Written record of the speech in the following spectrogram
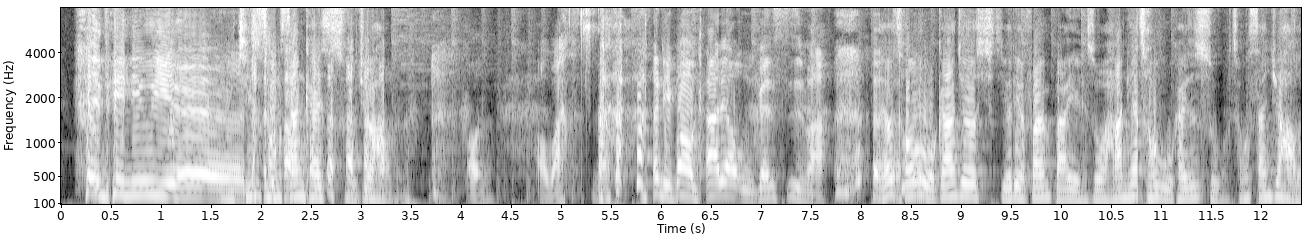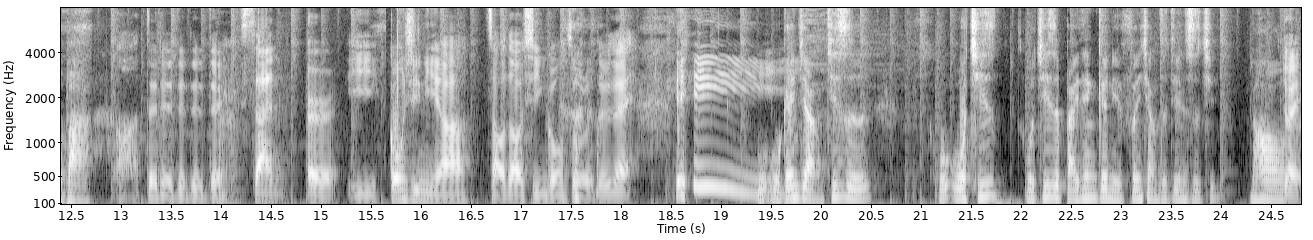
Happy New Year！你其实从三开始数就好了。哦，好吧，那 那你帮我卡掉五跟四嘛？然后从我刚刚就有点翻白眼说，哈，你要从五开始数，从三就好了吧？啊、哦，对对对对对，三二一，恭喜你啊，找到新工作了，对不对？嘿嘿，我我跟你讲，其实我我其实。我其实白天跟你分享这件事情，然后对，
